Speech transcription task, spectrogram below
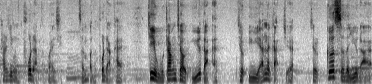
它是一种铺展的关系，怎么把它铺展开？第五章叫语感，就语言的感觉，就是歌词的语感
